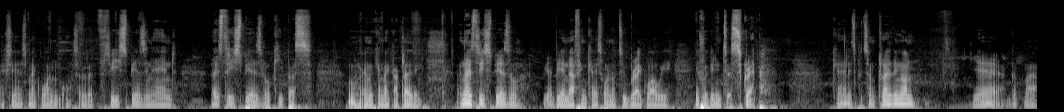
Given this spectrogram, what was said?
Actually, let's make one more. So we've got three spears in hand. Those three spears will keep us, ooh, and we can make our clothing. And those three spears will be enough in case one or two break while we, if we get into a scrap. Okay, let's put some clothing on. Yeah, I've got my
